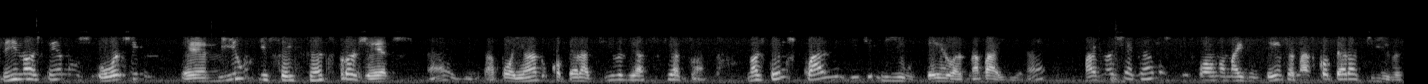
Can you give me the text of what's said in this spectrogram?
Sim, nós temos hoje é, 1.600 projetos né, apoiando cooperativas e associações. Nós temos quase 20 mil delas na Bahia, né? mas nós chegamos de forma mais intensa nas cooperativas.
